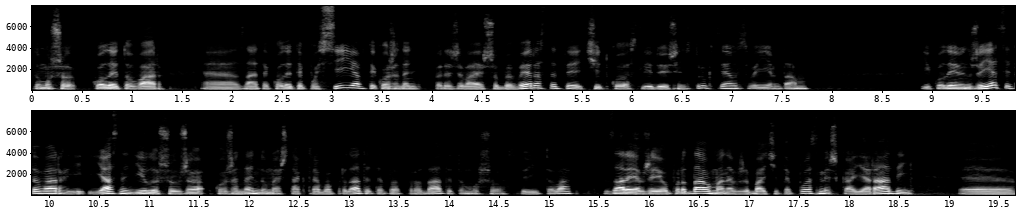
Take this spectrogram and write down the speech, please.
Тому що коли товар, е, знаєте, коли ти посіяв, ти кожен день переживаєш, щоб виростити, чітко слідуєш інструкціям своїм там. І коли він вже є цей товар, ясне діло, що вже кожен день думаєш, так, треба продати, треба продати, тому що стоїть товар. Зараз я вже його продав, у мене вже бачите посмішка, я радий. Е,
